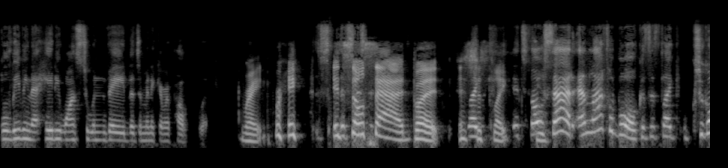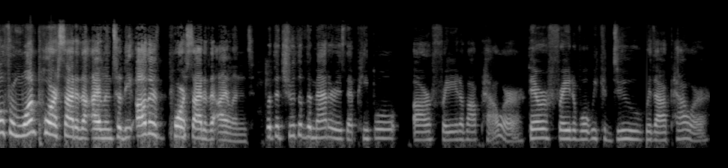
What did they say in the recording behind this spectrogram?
believing that Haiti wants to invade the Dominican Republic. Right, right. It's, it's, so just, sad, but it's like, just like it's so sad and laughable because it's like to go from one poor side of the island to the other poor side of the island. But the truth of the matter is that people are afraid of our power. They're afraid of what we could do with our power.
